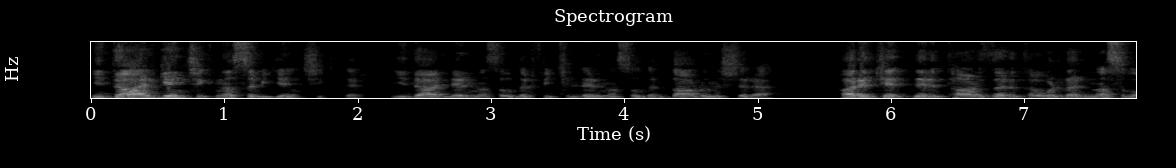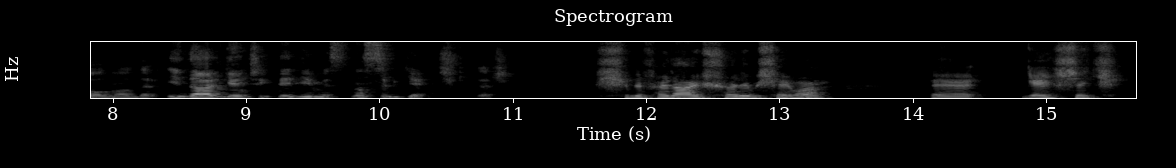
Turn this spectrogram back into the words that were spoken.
ideal gençlik nasıl bir gençliktir? İdealleri nasıldır, fikirleri nasıldır, davranışları, hareketleri, tarzları, tavırları nasıl olmalıdır? İdeal gençlik dediğimiz nasıl bir gençliktir? Şimdi Fedai şöyle bir şey var. Ee, gençlik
